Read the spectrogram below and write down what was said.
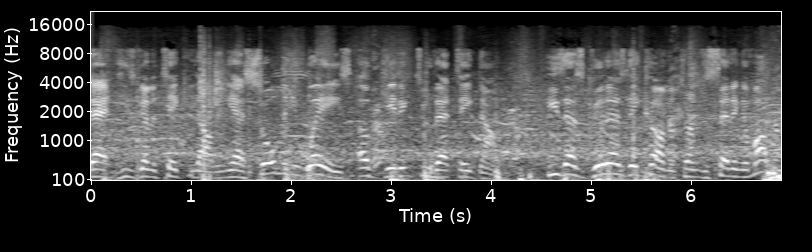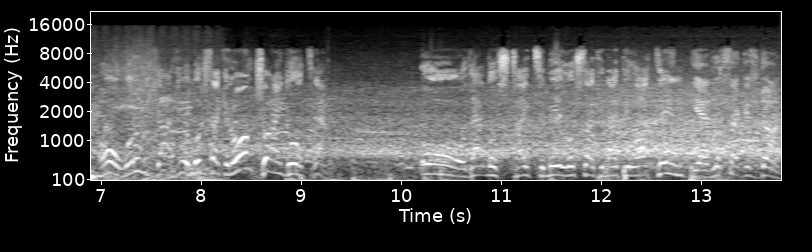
that he's going to take you down. And he has so many ways of getting to that takedown. He's as good as they come in terms of setting him up. Oh, what do we got here? Looks like an arm triangle attempt. Oh, that looks tight to me. It looks like it might be locked in. Yeah, it looks like it's done.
